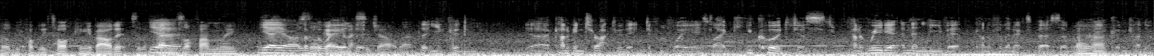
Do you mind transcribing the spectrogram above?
they'll be probably talking about it to the Yeah. friends or family. Yeah, yeah, I love the way the that, message out there. that you can uh, kind of interact with it in different ways. Like you could just kind of read it and then leave it kind of for the next person, or Uh-huh. you can kind of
